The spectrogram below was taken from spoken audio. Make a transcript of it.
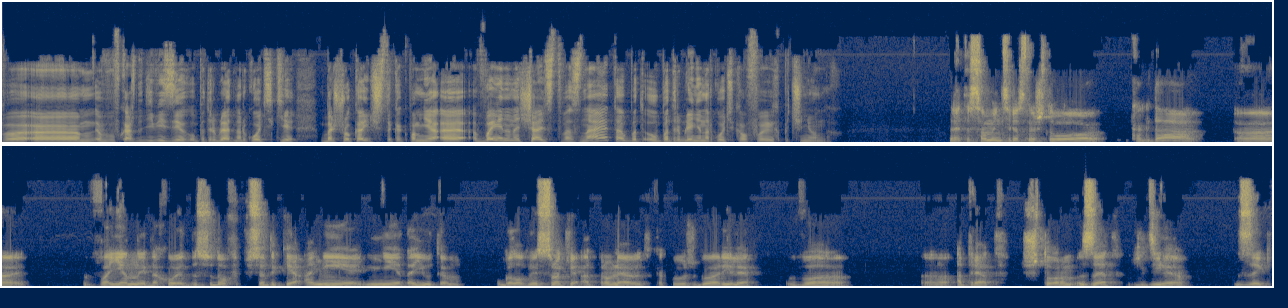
э, в каждой дивизии употребляют наркотики, большое количество, как по мне, э, военное начальство знает об употреблении наркотиков их подчиненных? Да, это самое интересное, что когда э, военные доходят до судов, все-таки они не дают им уголовные сроки, отправляют, как вы уже говорили, в э, отряд «Шторм Z», где зэки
